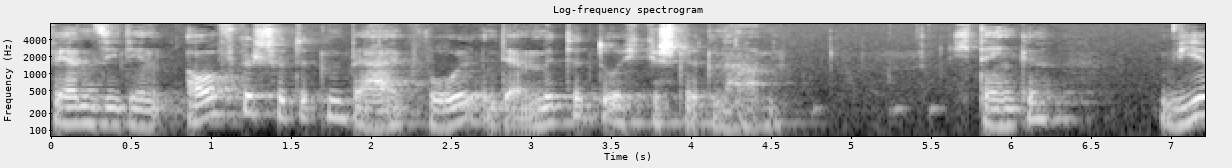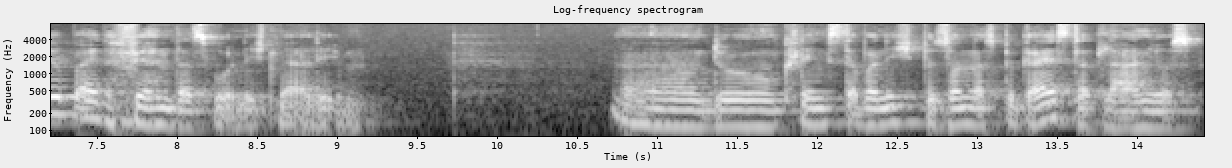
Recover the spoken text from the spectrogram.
werden sie den aufgeschütteten Berg wohl in der Mitte durchgeschnitten haben. Ich denke, wir beide werden das wohl nicht mehr erleben. Äh, du klingst aber nicht besonders begeistert, Lanius.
